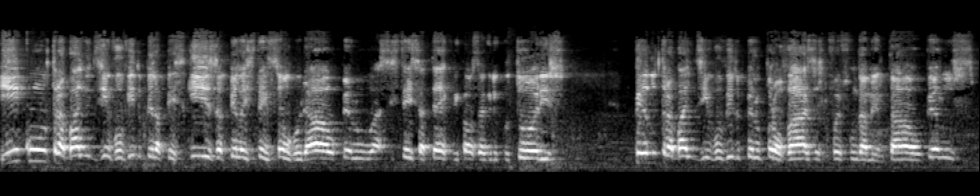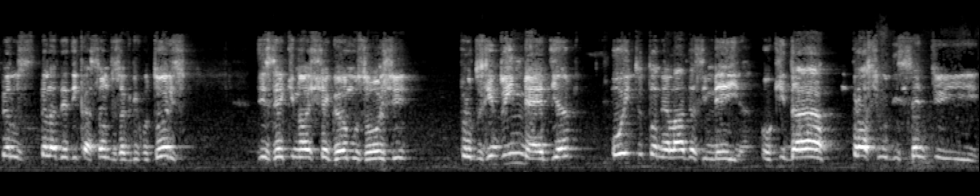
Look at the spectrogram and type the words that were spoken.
E com o trabalho desenvolvido pela pesquisa, pela extensão rural, pela assistência técnica aos agricultores, pelo trabalho desenvolvido pelo Provásas, que foi fundamental, pelos, pelos, pela dedicação dos agricultores, dizer que nós chegamos hoje produzindo em média 8 toneladas e meia, o que dá próximo de 100,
